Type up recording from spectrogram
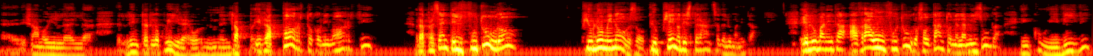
eh, diciamo il, l'interloquire o il, il rapporto con i morti rappresenta il futuro più luminoso, più pieno di speranza dell'umanità. E l'umanità avrà un futuro soltanto nella misura in cui i vivi,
